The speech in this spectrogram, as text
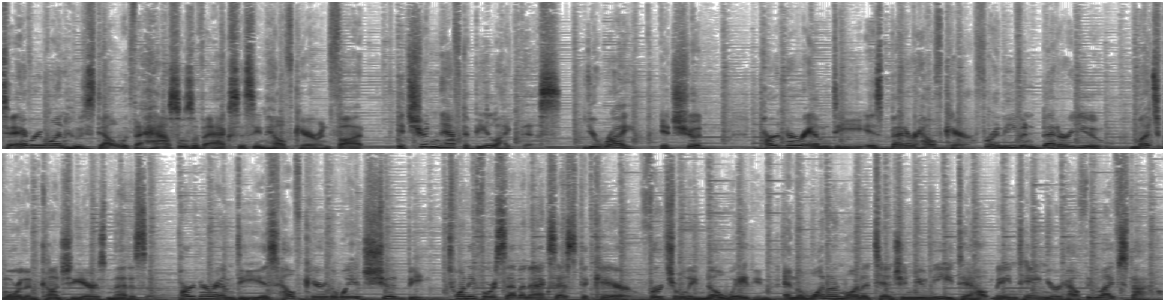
To everyone who's dealt with the hassles of accessing healthcare and thought, it shouldn't have to be like this, you're right, it shouldn't. Partner MD is better healthcare for an even better you. Much more than concierge medicine. Partner MD is healthcare the way it should be 24 7 access to care, virtually no waiting, and the one on one attention you need to help maintain your healthy lifestyle.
